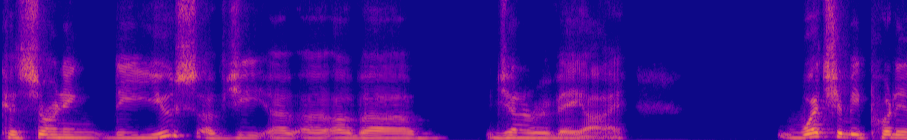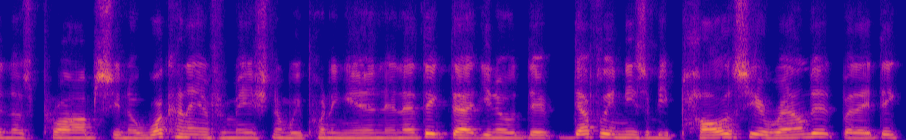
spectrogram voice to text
concerning the use of G uh, uh of uh, generative AI. What should be put in those prompts? You know, what kind of information are we putting in? And I think that you know there definitely needs to be policy around it, but I think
